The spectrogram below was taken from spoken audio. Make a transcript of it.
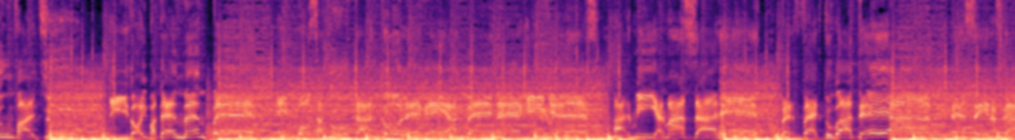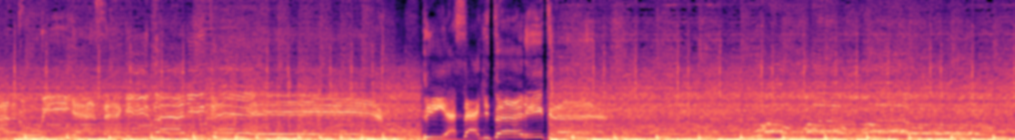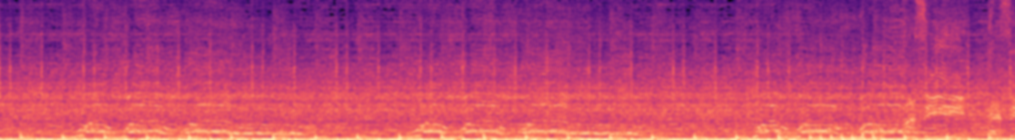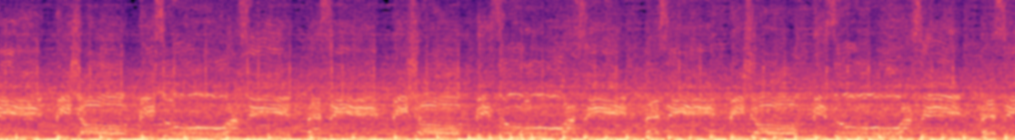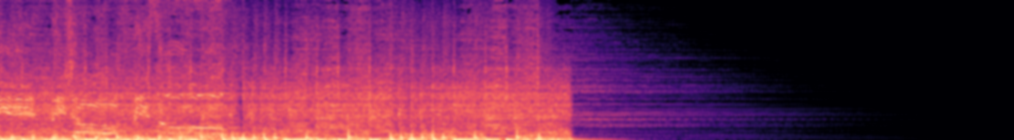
erantzun faltzu Gidoi baten menpe Inbozatutako legeak beneginez Armi armazare Perfektu batean Ezin askatu Iez egiterik Iez egiterik Iez egiterik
